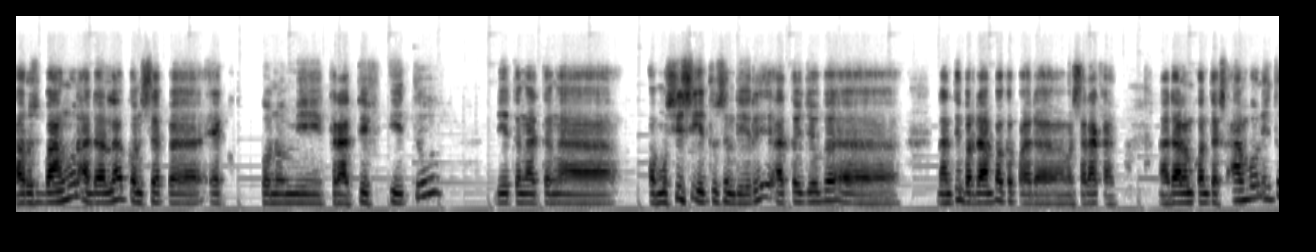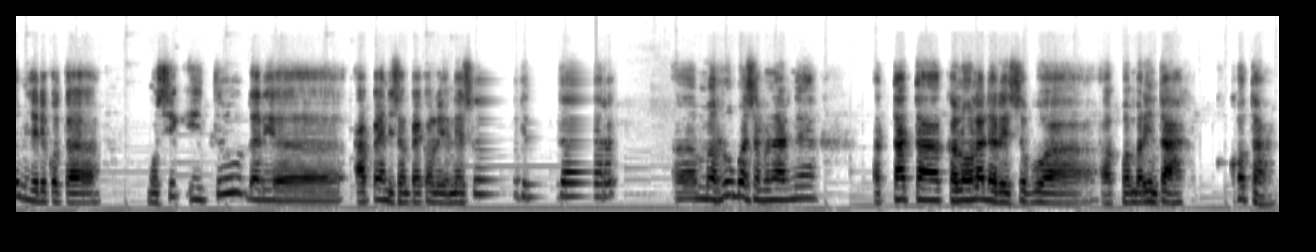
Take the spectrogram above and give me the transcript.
harus bangun adalah konsep uh, ekonomi kreatif itu di tengah-tengah uh, musisi itu sendiri atau juga uh, nanti berdampak kepada masyarakat. Nah, dalam konteks Ambon itu menjadi kota musik itu dari apa yang disampaikan oleh UNESCO kita merubah sebenarnya tata kelola dari sebuah pemerintah kota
